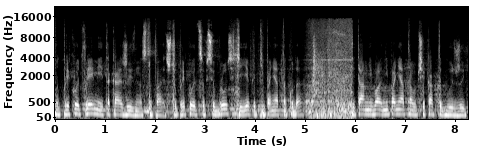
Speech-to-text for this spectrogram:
Вот приходит время, и такая жизнь наступает, что приходится все бросить и ехать непонятно куда. И там непонятно вообще, как ты будешь жить.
